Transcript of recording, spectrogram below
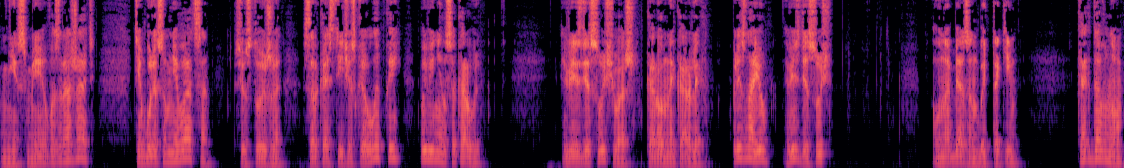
Не смею возражать, тем более сомневаться. Все с той же саркастической улыбкой повинился король. «Вездесущ ваш коронный карлик. Признаю, вездесущ». Он обязан быть таким. Как давно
